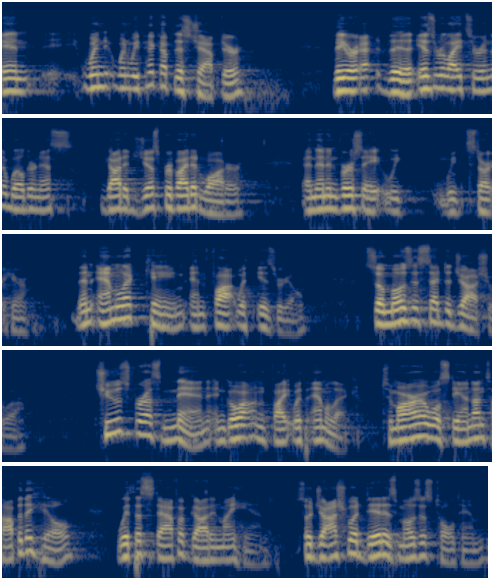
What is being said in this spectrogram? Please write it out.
And when, when we pick up this chapter, they are, the Israelites are in the wilderness. God had just provided water. And then in verse 8, we, we start here. Then Amalek came and fought with Israel. So Moses said to Joshua, Choose for us men and go out and fight with Amalek. Tomorrow we'll stand on top of the hill with the staff of God in my hand. So Joshua did as Moses told him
